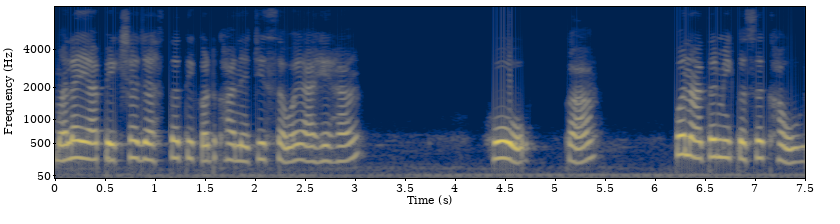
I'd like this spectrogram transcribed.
मला यापेक्षा जास्त तिखट खाण्याची सवय आहे हा? हो का? पण आता मी कसं खाऊ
